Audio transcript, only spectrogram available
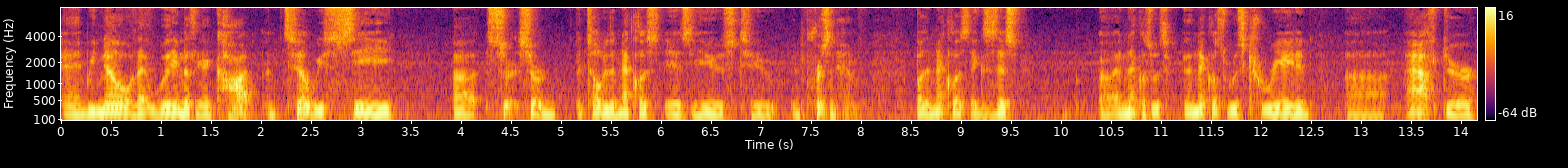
And we know that William doesn't get caught until we see uh, certain until the necklace is used to imprison him. But the necklace exists. Uh, the necklace was the necklace was created uh, after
